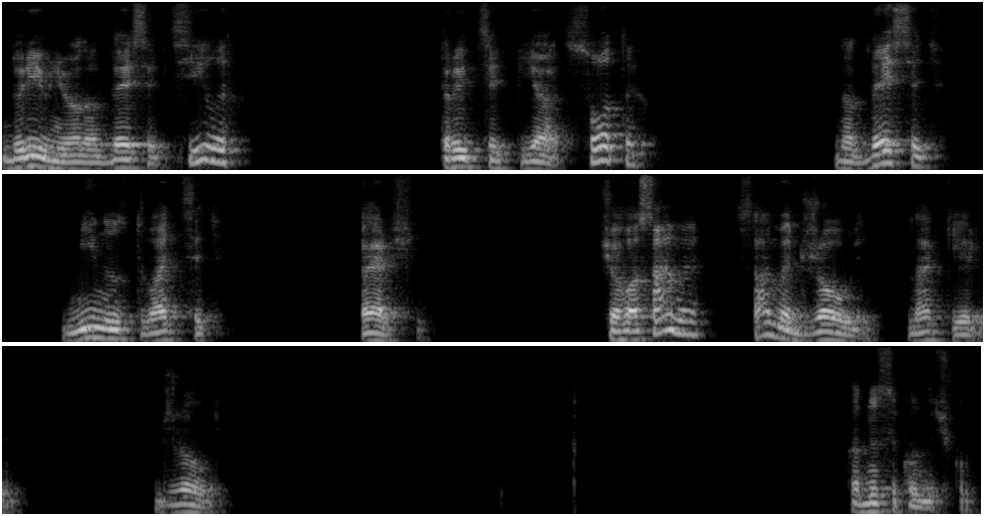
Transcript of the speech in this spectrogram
Дорівнює вона 10,35 на 10 мінус 21. Чого саме? Саме джоулі на Кельвін. Джоулі. Одну секундочку.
